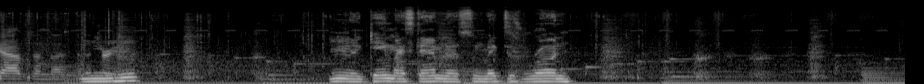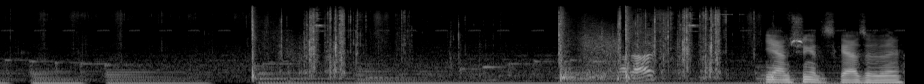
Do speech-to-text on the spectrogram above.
Scabs in the, in the tree. Mm-hmm. I'm gonna gain my stamina and make this run. Not us? Yeah, I'm shooting at the scavs over there.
